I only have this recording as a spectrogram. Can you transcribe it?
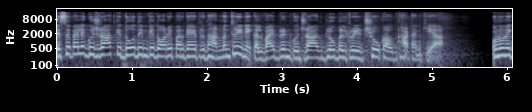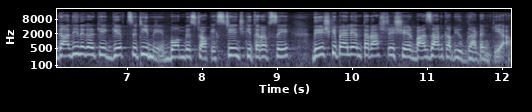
इससे पहले गुजरात के दो दिन के दौरे पर गए प्रधानमंत्री ने कल vibrant Gujarat global trade show का उद्घाटन किया। उन्होंने गांधीनगर के गिफ्ट सिटी में बॉम्बे स्टॉक एक्सचेंज की तरफ़ से देश के पहले अंतर्राष्ट्रीय शेयर बाज़ार का भी उद्घाटन किया।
